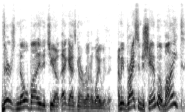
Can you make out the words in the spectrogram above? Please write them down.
there's nobody that you go, that guy's going to run away with it. I mean, Bryson DeChambeau might,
